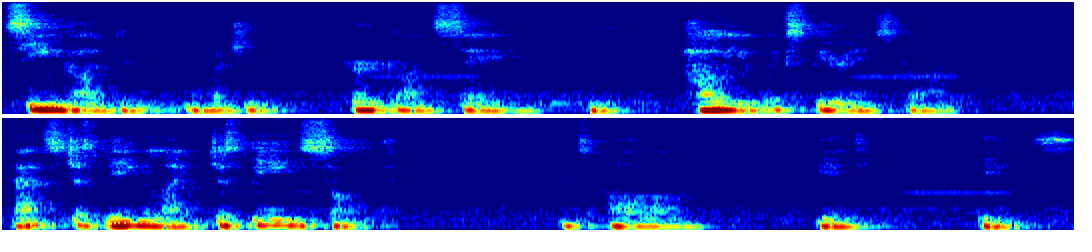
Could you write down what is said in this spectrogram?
seen God do and what you've heard God say and how you experience God. That's just being light, just being salt. It's all it is.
